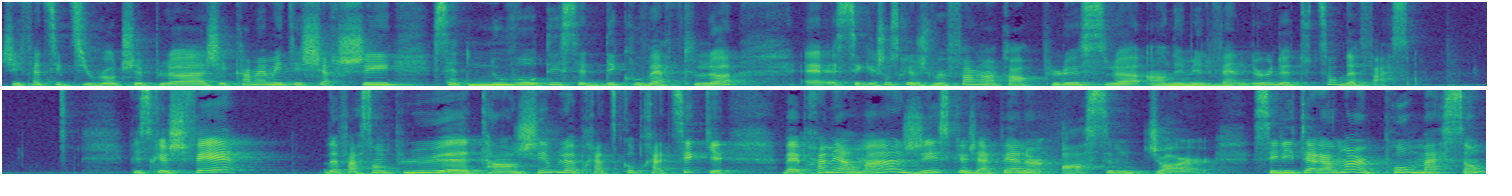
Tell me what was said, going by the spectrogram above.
j'ai fait ces petits road trips-là, j'ai quand même été chercher cette nouveauté, cette découverte-là. Euh, c'est quelque chose que je veux faire encore plus, là, en 2022, de toutes sortes de façons. Puis ce que je fais, de façon plus euh, tangible, pratico-pratique, ben, premièrement, j'ai ce que j'appelle un awesome jar. C'est littéralement un pot maçon.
